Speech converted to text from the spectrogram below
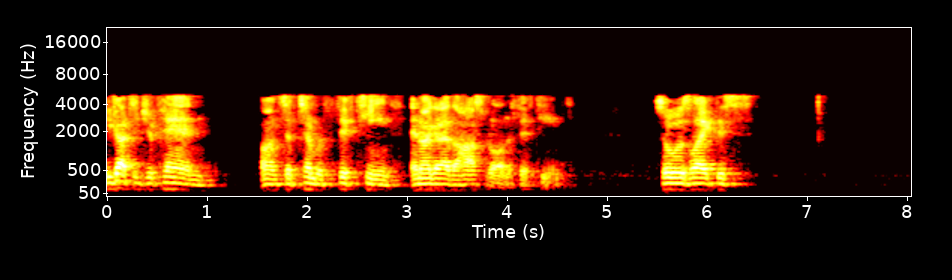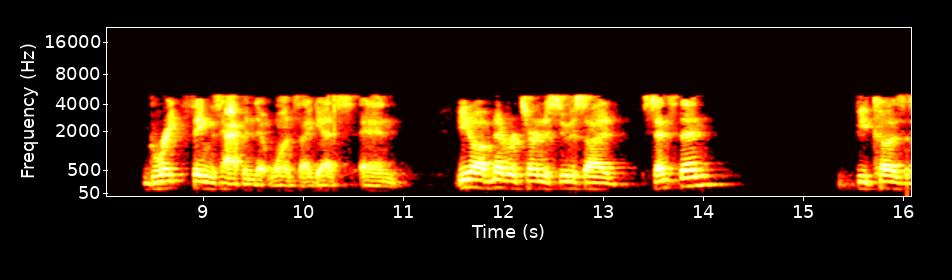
he got to Japan on September 15th, and I got out of the hospital on the 15th. So it was like this great things happened at once, I guess. And, you know, I've never turned to suicide since then because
